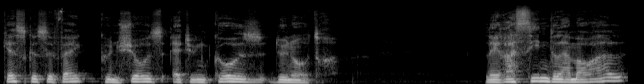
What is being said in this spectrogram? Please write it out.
Qu'est-ce que se fait qu'une chose est une cause d'une autre? Les racines de la morale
